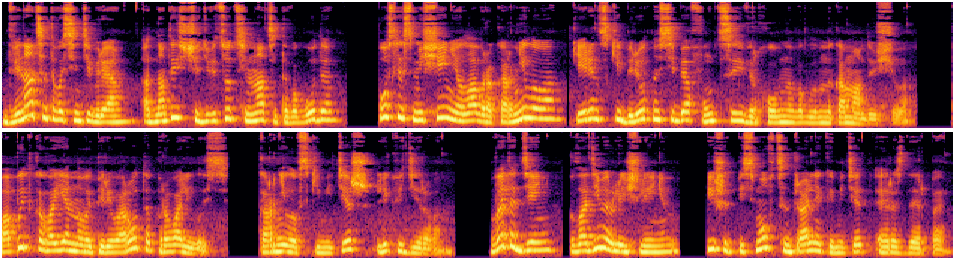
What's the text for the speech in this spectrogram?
12 сентября 1917 года после смещения Лавра Корнилова Керенский берет на себя функции Верховного Главнокомандующего. Попытка военного переворота провалилась. Корниловский мятеж ликвидирован. В этот день Владимир Ильич Ленин пишет письмо в Центральный комитет РСДРП.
